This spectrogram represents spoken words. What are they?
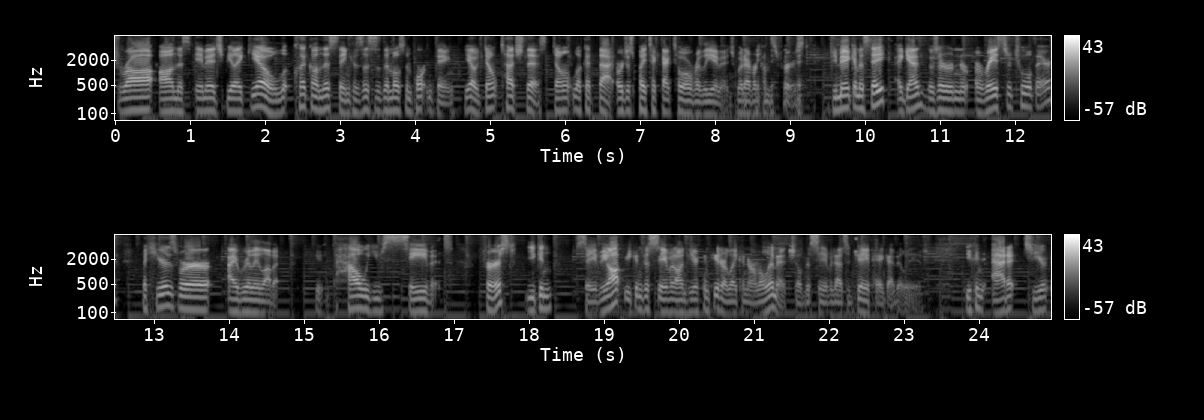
draw on this image, be like, yo, look, click on this thing because this is the most important thing. Yo, don't touch this. Don't look at that. Or just play tic tac toe over the image, whatever comes first. if you make a mistake, again, there's an eraser tool there. But here's where I really love it how you save it. First, you can save the op, you can just save it onto your computer like a normal image. You'll just save it as a JPEG, I believe you can add it to your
